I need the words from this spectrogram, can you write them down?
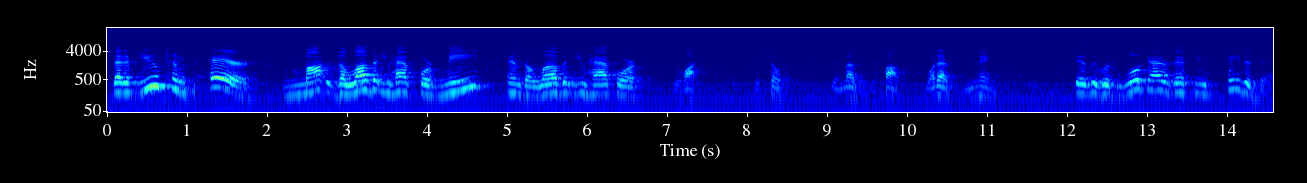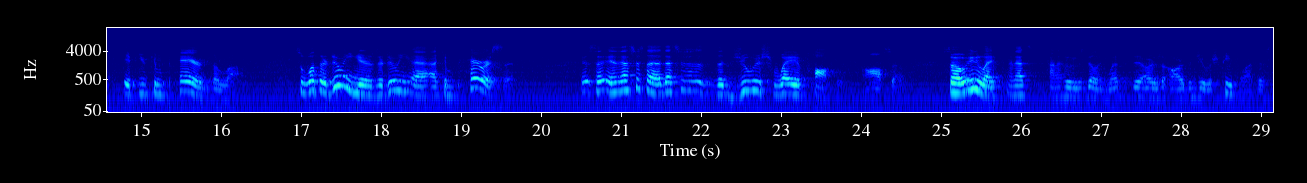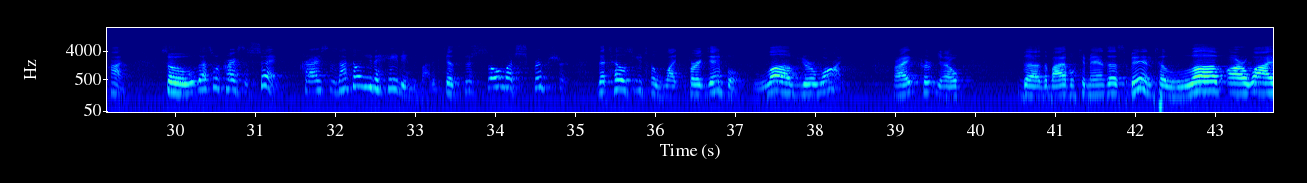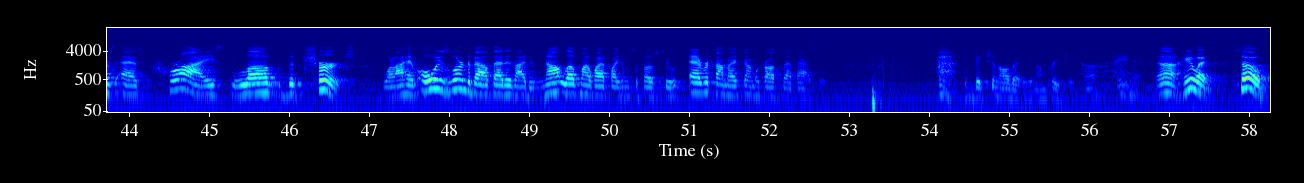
that if you compared my, the love that you have for me and the love that you have for your wife, your children, your mother, father, whatever, you name it, it would look as if you hated them if you compared the love. So what they're doing here is they're doing a, a comparison. A, and that's just, a, that's just the Jewish way of talking also. So anyway, and that's kind of who he's dealing with, are, are the Jewish people at this time. So that's what Christ is saying. Christ is not telling you to hate anybody because there's so much scripture that tells you to like, for example, love your wife, right? You know, the, the Bible commands us men to love our wives as Christ loved the church. What I have always learned about that is I do not love my wife like I'm supposed to every time I come across that passage. Conviction already, and I'm preaching, huh? Amen. Uh, anyway, so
